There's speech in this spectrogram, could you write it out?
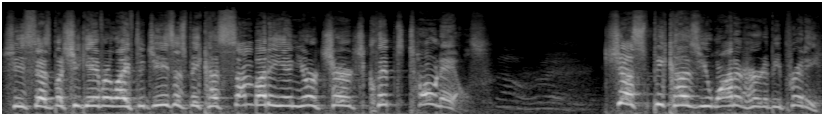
She says, but she gave her life to Jesus because somebody in your church clipped toenails just because you wanted her to be pretty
